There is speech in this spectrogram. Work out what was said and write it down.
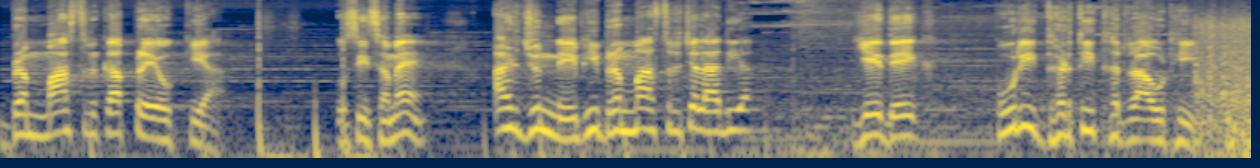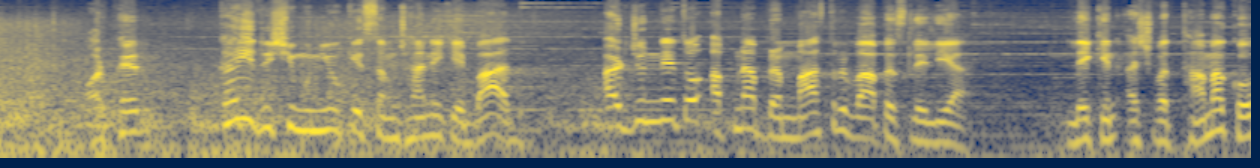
ब्रह्मास्त्र का प्रयोग किया। उसी समय अर्जुन ने भी ब्रह्मास्त्र चला दिया। ये देख पूरी धरती थर्रा उठी और फिर कई ऋषि मुनियों के समझाने के बाद अर्जुन ने तो अपना ब्रह्मास्त्र वापस ले लिया, लेकिन अश्वत्थामा को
